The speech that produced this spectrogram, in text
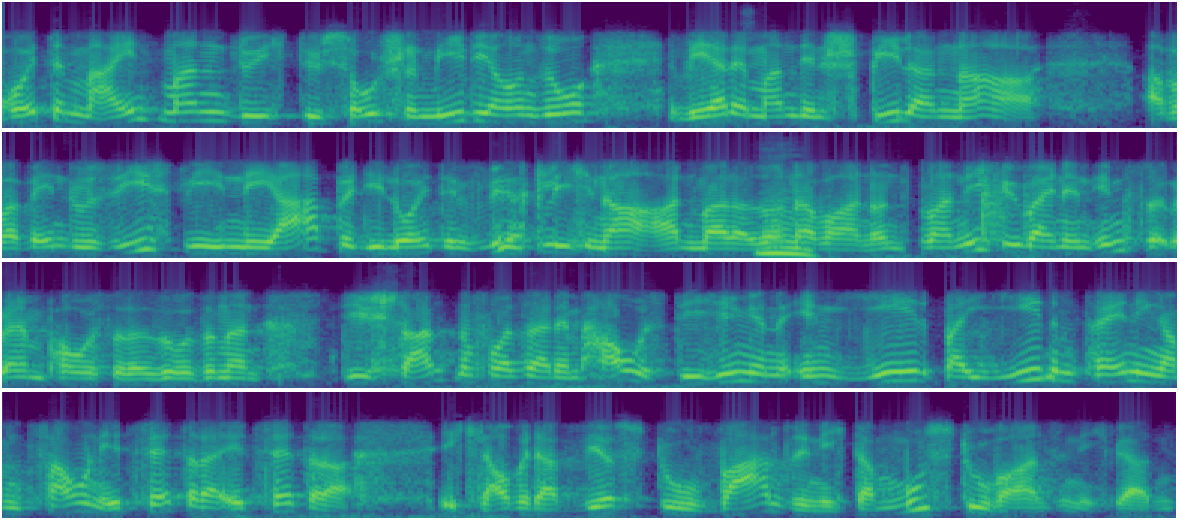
heute meint man durch, durch Social Media und so, wäre man den Spielern nah. Aber wenn du siehst, wie in Neapel die Leute wirklich nah an Maradona mhm. waren, und zwar nicht über einen Instagram-Post oder so, sondern die standen vor seinem Haus, die hingen in je, bei jedem Training am Zaun etc. etc. Ich glaube, da wirst du wahnsinnig, da musst du wahnsinnig werden.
